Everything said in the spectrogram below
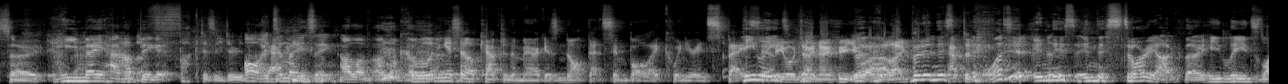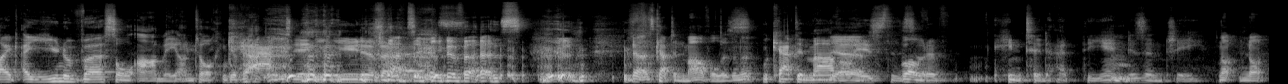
So he may have how a the bigger. fuck does he do oh, that? Oh, it's amazing! I love, I love Calling that. yourself Captain America is not that symbolic when you're in space. He leads- people don't know who you but- are. Like, but in this- Captain what? In this in this story arc, though, he leads like a universal army. I'm talking about. Captain Universe. universe. no, it's Captain Marvel, isn't it? Well, Captain Marvel Yeah. is the Well- sort of hinted at the end, Hmm. isn't she? Not, not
